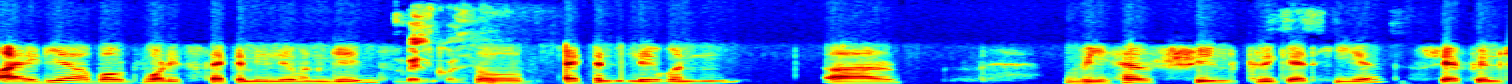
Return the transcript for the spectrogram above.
idea about what is second 11 games. Bilkul. So second 11 are, we have Shield cricket here, Sheffield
